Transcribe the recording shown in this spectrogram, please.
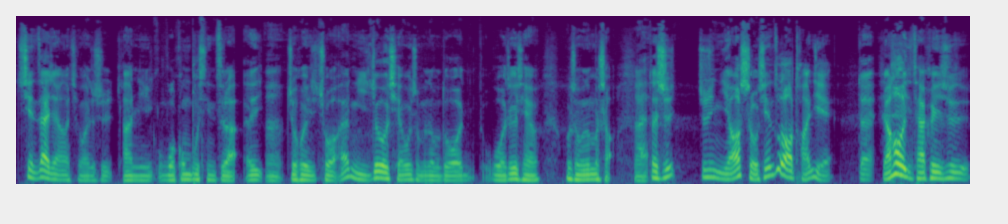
现在这样的情况就是啊，你我公布薪资了，哎嗯，就会说，哎，你这个钱为什么那么多？我这个钱为什么那么少？哎但是就是你要首先做到团结，对，然后你才可以去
